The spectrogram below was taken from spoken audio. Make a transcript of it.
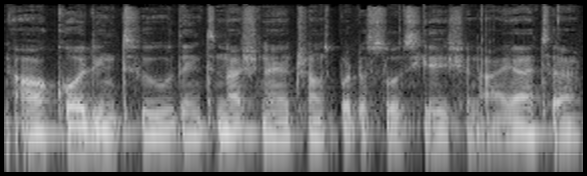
Now, according to the International Air Transport Association, IATA,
